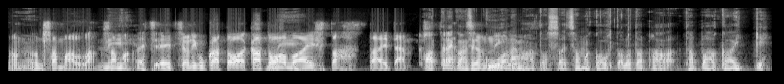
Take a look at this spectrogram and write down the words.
on, on samalla. Niin. Sama, että et se on niinku katoa, katoavaista niin. tai tämmöistä. Ajattelekohan se, se kuolemaa niinku... tuossa, että sama kohtalo tapaa, tapaa kaikki.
